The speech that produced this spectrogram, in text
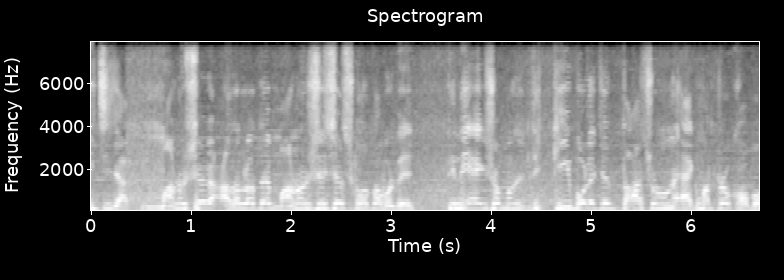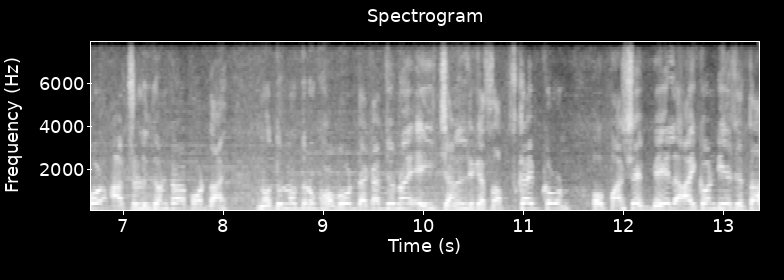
ইচ্ছে যাক, মানুষের আদালতে মানুষই শেষ কথা বলবে। তিনি এই সম্বন্ধে কী বলেছেন তা শুনুন একমাত্র খবর আটচল্লিশ ঘণ্টার পর্দায়। নতুন নতুন খবর দেখার জন্য এই চ্যানেলটিকে সাবস্ক্রাইব করুন ও পাশে বেল আইকনটি আছে তা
